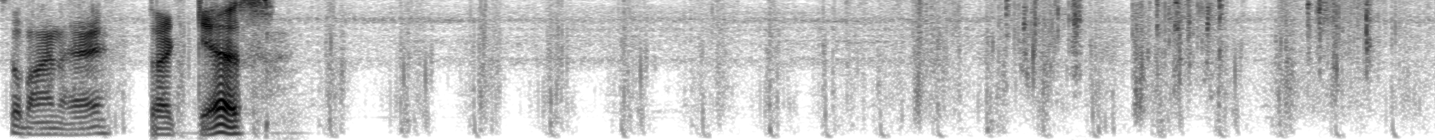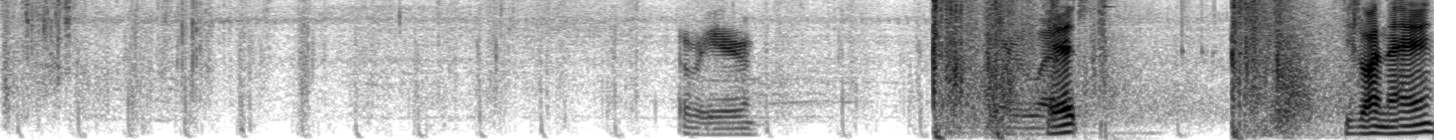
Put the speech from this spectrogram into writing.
Still behind the hay. I guess. Over here. Hit. He's behind the hay.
